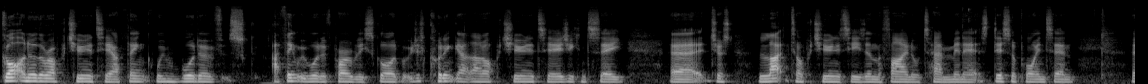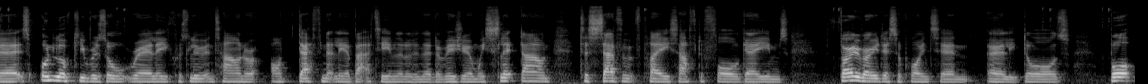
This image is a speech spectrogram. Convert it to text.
got another opportunity, I think we would have. I think we would have probably scored, but we just couldn't get that opportunity. As you can see, uh, just lacked opportunities in the final 10 minutes. Disappointing. Uh, it's unlucky result really because Luton Town are, are, definitely a better team than us in the division. We slipped down to seventh place after four games. Very very disappointing early doors. But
